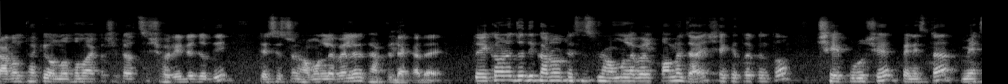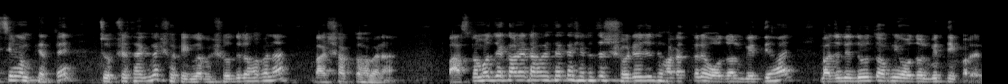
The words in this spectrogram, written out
কারণ থাকে অন্যতম একটা, সেটা হচ্ছে শরীরে যদি টেস্টোস্টেরন হরমোন লেভেলের ঘাটতি দেখা দেয়। তো এই কারণে যদি কারও টেস্টোস্টেরন হরমোন লেভেল কমে যায়, সেক্ষেত্রে কিন্তু সেই পুরুষের পেনিসটা ম্যাক্সিমাম ক্ষেত্রে চুপসে থাকবে, সঠিকভাবে সুদৃঢ় হবে না বা শক্ত হবে না। পাঁচ নম্বর যে কারণ এটা হয়ে থাকে, সেটা হচ্ছে শরীরে যদি হঠাৎ করে ওজন বৃদ্ধি হয় বা যদি দ্রুত আপনি ওজন বৃদ্ধি করেন,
